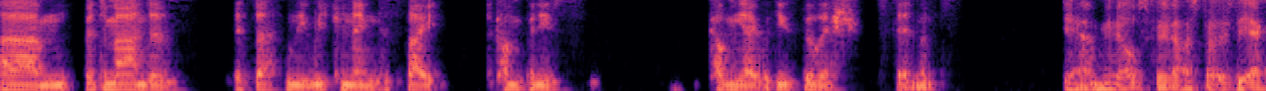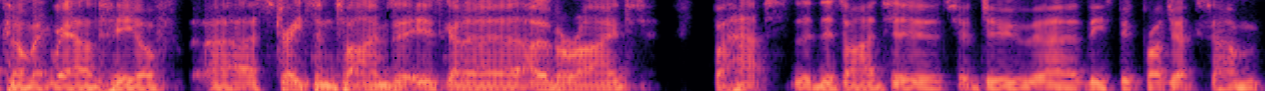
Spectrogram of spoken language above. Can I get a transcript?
Um, but demand is is definitely weakening despite the companies coming out with these bullish statements. Yeah, I mean, ultimately, I suppose the economic reality of uh, straitened times is going to override perhaps the desire to to do uh, these big projects um,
